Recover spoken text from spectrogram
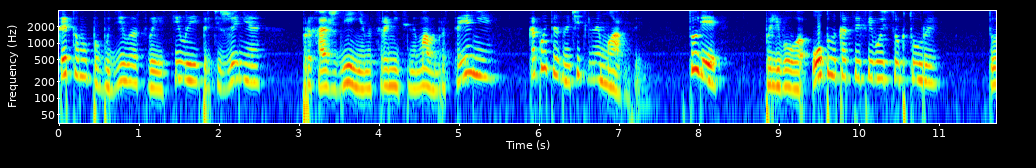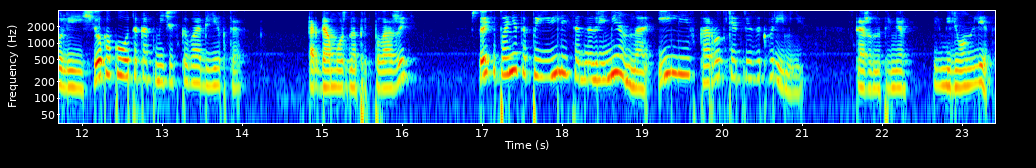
к этому побудило своей силой притяжения прохождение на сравнительно малом расстоянии какой-то значительной массы, то ли пылевого облака с вихревой структуры, то ли еще какого-то космического объекта. Тогда можно предположить, что эти планеты появились одновременно или в короткий отрезок времени, скажем, например, в миллион лет.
